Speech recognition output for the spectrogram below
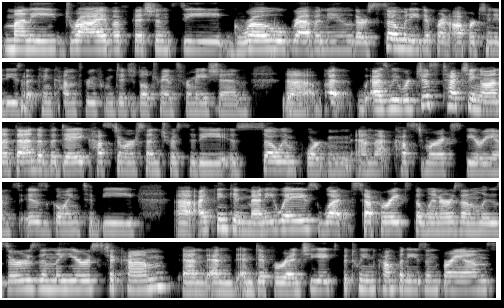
money drive efficiency grow revenue. There's so many different opportunities that can come through from digital transformation. Uh, but as we were just touching on at the end of the day customer centricity is so important and that customer experience is going to be uh, I think in many ways what separates the winners and losers in the years to come and and and differentiates between companies and brands.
